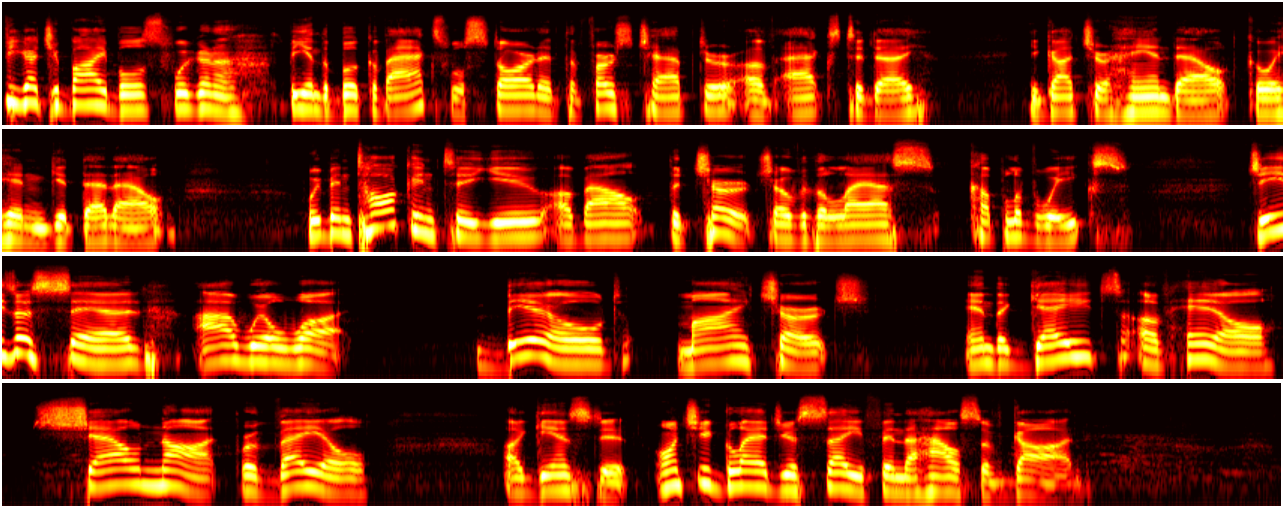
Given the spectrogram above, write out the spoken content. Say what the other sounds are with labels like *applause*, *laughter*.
If you got your Bibles, we're going to be in the book of Acts. We'll start at the first chapter of Acts today. You got your handout. Go ahead and get that out. We've been talking to you about the church over the last couple of weeks. Jesus said, I will what? Build my church, and the gates of hell shall not prevail against it. Aren't you glad you're safe in the house of God?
